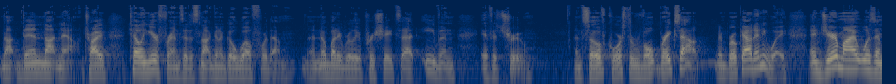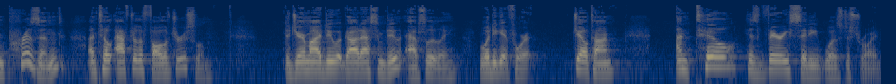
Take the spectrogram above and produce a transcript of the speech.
Not then, not now. Try telling your friends that it's not going to go well for them. And nobody really appreciates that, even if it's true. And so, of course, the revolt breaks out. It broke out anyway. And Jeremiah was imprisoned until after the fall of Jerusalem. Did Jeremiah do what God asked him to do? Absolutely. What did he get for it? Jail time. Until his very city was destroyed.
